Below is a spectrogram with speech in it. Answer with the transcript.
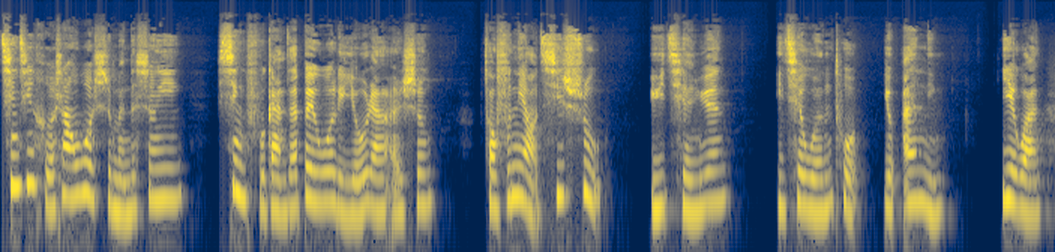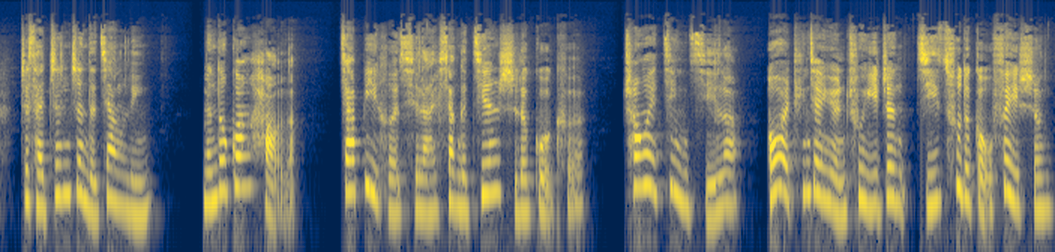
轻轻合上卧室门的声音。幸福感在被窝里油然而生，仿佛鸟栖树，鱼潜渊，一切稳妥又安宁。夜晚这才真正的降临，门都关好了，家闭合起来，像个坚实的果壳。窗外静极了，偶尔听见远处一阵急促的狗吠声，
